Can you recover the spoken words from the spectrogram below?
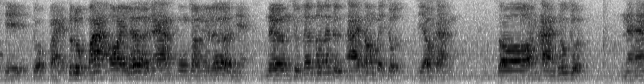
เค จบไปสรุปว่าออยเลอร์นะครับวงจรออยเลอร์เนี่ยหนึ่งจุดเริ่มต้นและจุดสุดท้ายต้องเป็นจุดเดียวกันสองผ่านทุกจุดนะฮะ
